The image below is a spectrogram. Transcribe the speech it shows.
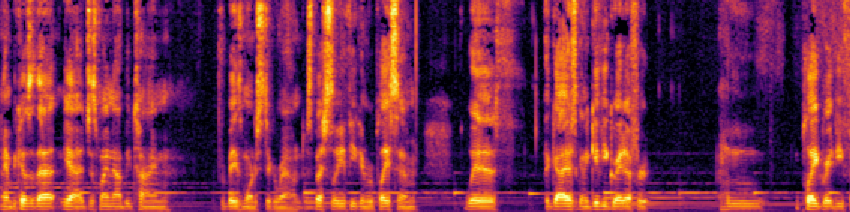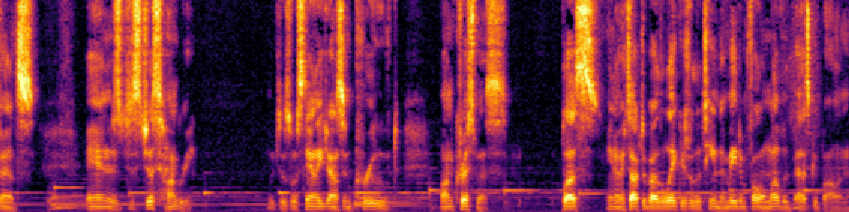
and because of that, yeah, it just might not be time for Bazemore to stick around, especially if you can replace him with a guy who's going to give you great effort, who played great defense, and is just just hungry which is what Stanley Johnson proved on Christmas. Plus, you know, he talked about the Lakers were the team that made him fall in love with basketball. And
